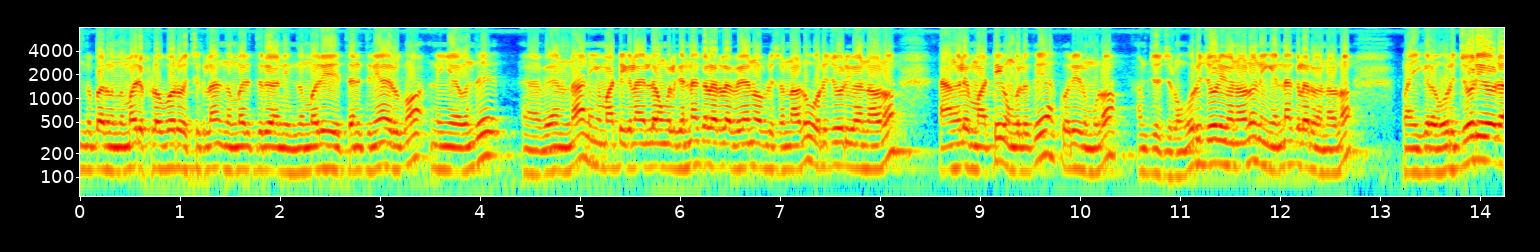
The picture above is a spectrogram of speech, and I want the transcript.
இந்த பாருங்கள் இந்த மாதிரி ஃப்ளவர் வச்சுக்கலாம் இந்த மாதிரி திருவாணி இந்த மாதிரி தனித்தனியாக இருக்கும். நீங்கள் வந்து வேணும்னா நீங்கள் மாட்டிக்கலாம். இல்லை உங்களுக்கு என்ன கலரில் வேணும் அப்படி சொன்னாலும் ஒரு ஜோடி வேணாலும் நாங்களே மாட்டி உங்களுக்கு கொரியர் மூலம் அனுப்பிச்சி வச்சுருவோம். ஒரு ஜோடி வேணாலும் நீங்கள் என்ன கலர் வேணாலும் வாங்கிக்கலாம். ஒரு ஜோடியோட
